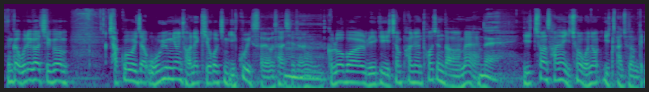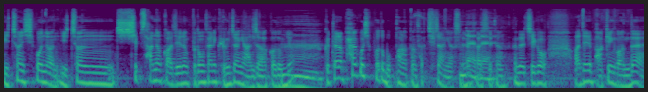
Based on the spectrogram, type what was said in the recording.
그러니까 우리가 지금 자꾸 이제 5, 6년 전에 기억을 지금 잊고 있어요. 사실은 음. 글로벌 위기 2008년 터진 다음에 네. 2004년, 2005년, 이, 아 죄송합니다. 2015년, 2014년까지는 부동산이 굉장히 안 좋았거든요. 음. 그때는 8, 90%도 못 팔았던 사- 시장이었어요, 네네. 사실은. 근데 지금 완전히 바뀐 건데,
